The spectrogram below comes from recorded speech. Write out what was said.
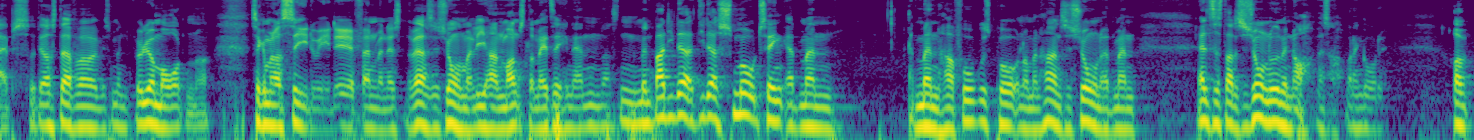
vibes. Og det er også derfor, hvis man følger Morten, og, så kan man også se, du ved, det er fandme næsten hver session, man lige har en monster med til hinanden. Og sådan. Men bare de der, de der små ting, at man, at man har fokus på, når man har en session, at man altid starter sessionen ud med, nå, hvad så, hvordan går det? Og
